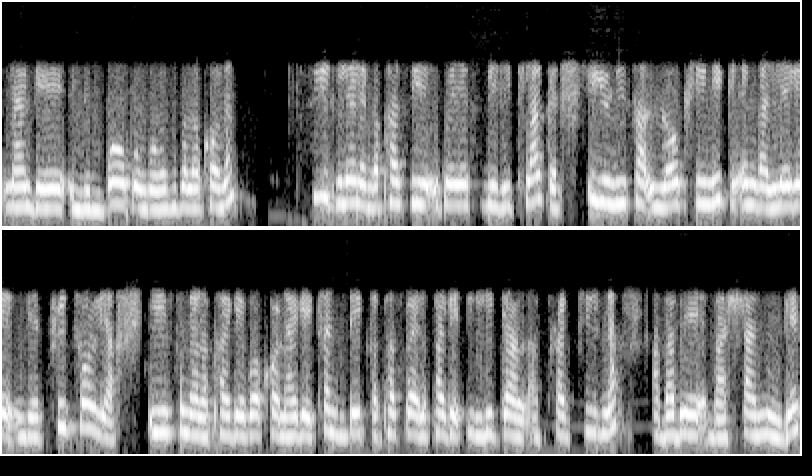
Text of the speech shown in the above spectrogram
langelimpopo ngokwasibala khona siyidlulele ngaphasi kweyesibili plug i-unisa law clinic engaleke nge-pretoria ifuna lapha-ke kwakhona-ke i-candidate ngaphasi kwayo lapha-ke i-legal practitioner ababe bahlanu-ke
